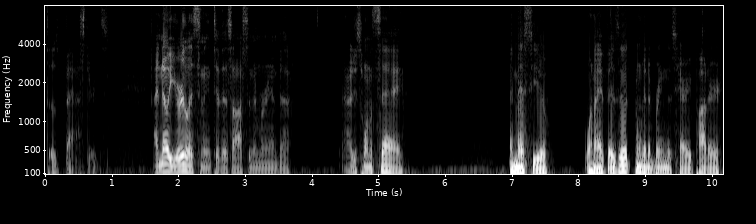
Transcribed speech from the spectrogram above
Those bastards. I know you're listening to this, Austin and Miranda. I just want to say, I miss you. When I visit, I'm going to bring this Harry Potter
